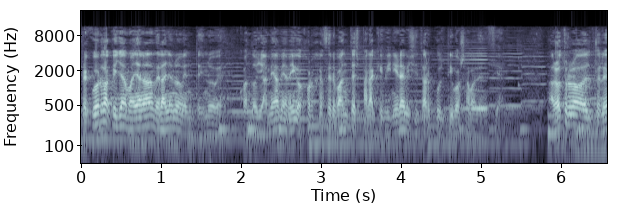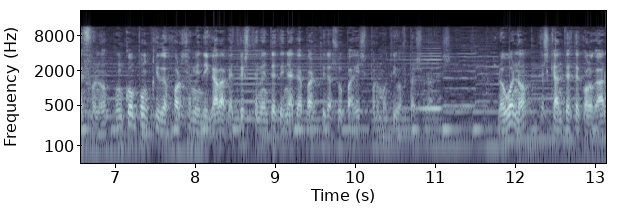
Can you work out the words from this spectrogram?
Recuerdo aquella mañana del año 99, cuando llamé a mi amigo Jorge Cervantes para que viniera a visitar cultivos a Valencia. Al otro lado del teléfono, un compungido Jorge me indicaba que tristemente tenía que partir a su país por motivos personales. Lo bueno es que antes de colgar,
